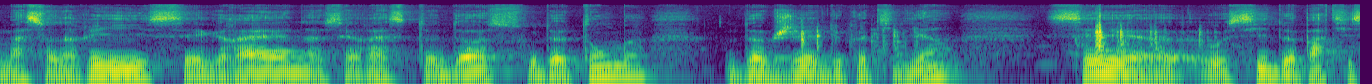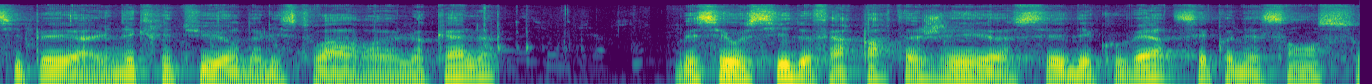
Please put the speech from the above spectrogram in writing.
maçonneries, ces graines, ces restes d'os ou de tombes, d'objets du quotidien, c'est aussi de participer à une écriture de l'histoire locale, mais c'est aussi de faire partager euh, ces découvertes, ces connaissances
